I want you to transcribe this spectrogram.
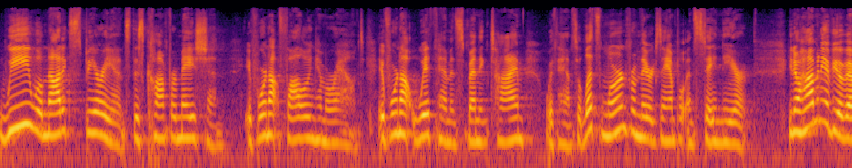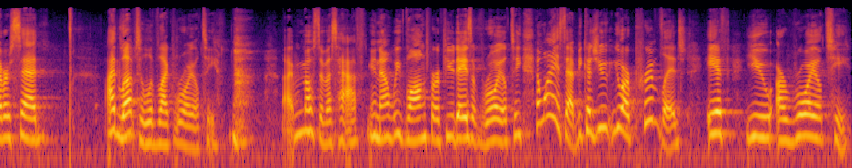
We will not experience this confirmation if we're not following him around, if we're not with him and spending time with him. So let's learn from their example and stay near. You know, how many of you have ever said, I'd love to live like royalty. Most of us have, you know, we've longed for a few days of royalty. And why is that? Because you, you are privileged if you are royalty.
